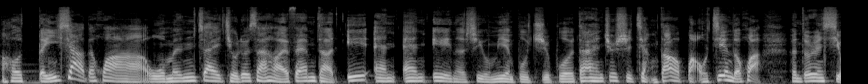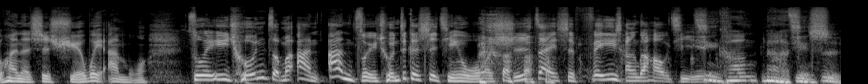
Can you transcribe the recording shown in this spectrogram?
然后等一下的话，我们在九六三号 FM 的 A N N A 呢是有面部直播。当然，就是讲到保健的话，很多人喜欢的是穴位按摩，嘴唇怎么按？按嘴唇这个事情，我实在是非常的好奇。健康那件事。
